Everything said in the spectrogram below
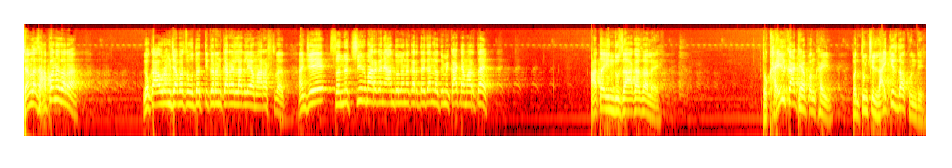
त्यांना झापा ना जरा. लोक औरंगजेबाचं उदत्तीकरण करायला लागले या महाराष्ट्रात. आणि जे सनदशीर मार्गाने आंदोलन करताय त्यांना तुम्ही काट्या मारताय. आता हिंदूचा आगा झालाय. तो खाईल काठ्या पण खाईल पण तुमची लायकीच दाखवून देईल.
